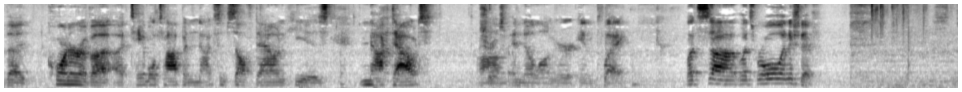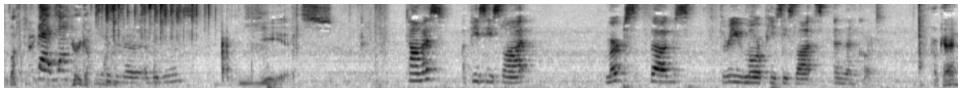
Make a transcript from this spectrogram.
the corner of a, a tabletop and knocks himself down. He is knocked out Sure um, and no longer in play. Let's uh, let's roll initiative. Left connection. Here we go. This is a, a vigilance. Yes. Thomas, a PC slot. Mercs, thugs, three more PC slots, and then court. Okay.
